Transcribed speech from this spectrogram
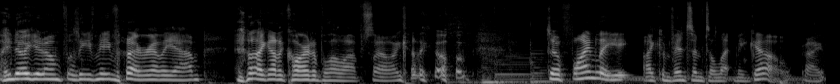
I know you don't believe me, but I really am, and I got a car to blow up, so I gotta go. So finally, I convince him to let me go. Right.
